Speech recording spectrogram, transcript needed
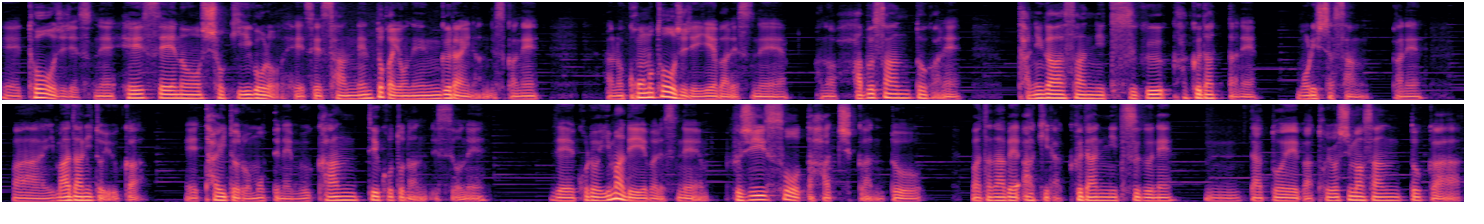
えー当時ですね、平成の初期頃、平成3年とか4年ぐらいなんですかね、あの、この当時で言えばですね、あの、羽生さんとかね、谷川さんに次ぐ格だったね、森下さんがね、まあ、未だにというか、タイトルを持ってね、無冠っていうことなんですよね。で、これを今で言えばですね、藤井聡太八冠と渡辺明九段に次ぐね、うん例えば豊島さんとか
